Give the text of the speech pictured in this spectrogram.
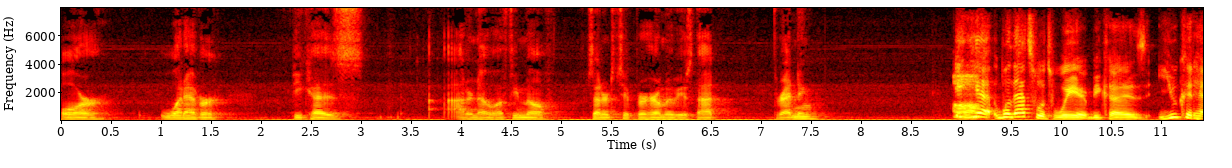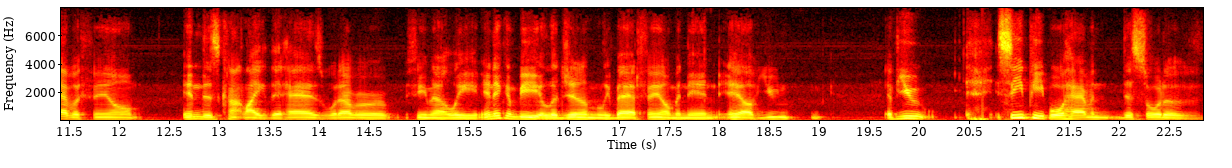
or whatever, because I don't know, a female centered superhero movie is that threatening? Uh, yeah, well, that's what's weird because you could have a film in this con like that has whatever female lead, and it can be a legitimately bad film, and then hell, if you if you see people having this sort of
